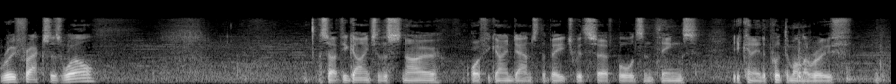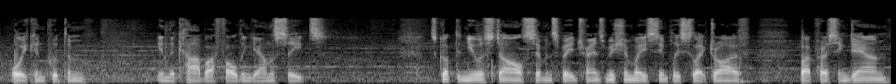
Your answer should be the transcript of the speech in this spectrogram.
roof racks as well. So if you're going to the snow or if you're going down to the beach with surfboards and things, you can either put them on the roof or you can put them in the car by folding down the seats. It's got the newer style 7 speed transmission where you simply select drive by pressing down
